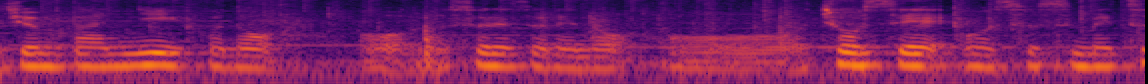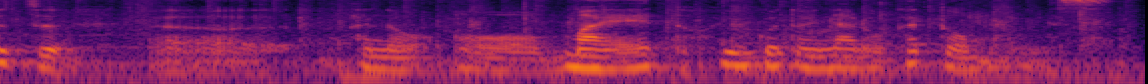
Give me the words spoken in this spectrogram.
順番にこのそれぞれの調整を進めつつあの前へということになろうかと思います。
